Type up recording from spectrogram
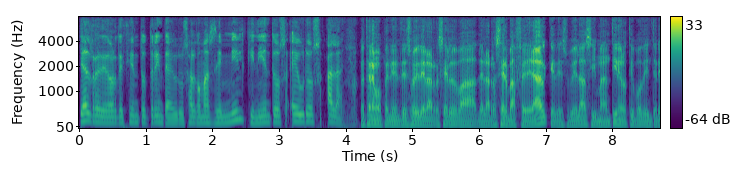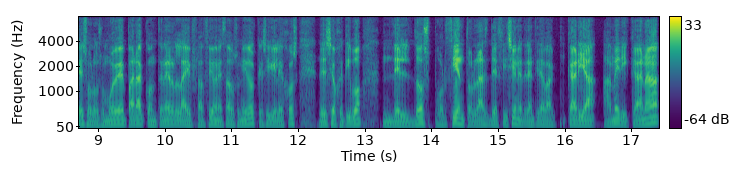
de alrededor de 130 euros, algo más de 1.500 euros al año. Pues tenemos pendientes hoy de la Reserva, de la Reserva Federal, que desvela si mantiene los tipos de interés o los mueve para contener la inflación en Estados Unidos, que sigue lejos de ese objetivo del 2%. Las decisiones de la entidad bancaria americana,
